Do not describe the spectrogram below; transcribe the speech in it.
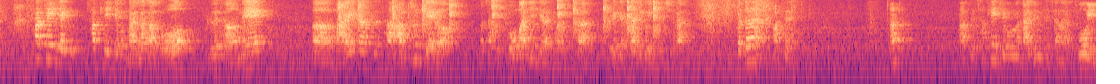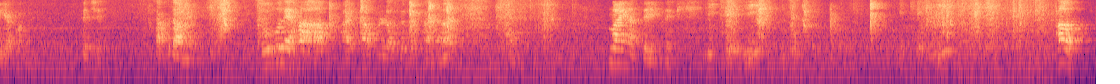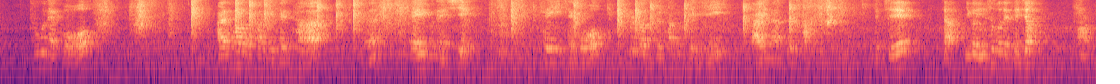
4k 제곱 4k 제곱 날라가고 그 다음에 어, 마이너스 4 안 풀게요. 어차피 부호만 얘기하는 거니까 이렇게 가지고 있읍시다. 그렇잖아요. 앞에 어? 앞에 4K 제곱만 날리면 되잖아요. 부호 얘기할 건데. 됐지? 자, 그 다음에 두 분의 합, 알파 플러스 베타는 네. 마이너스 A분의 B, 2K, 2K. 다음, 두 분의 곱, 알파 곱하기 베타는 A분의 C, K 제곱 플러스 3K 마이너스 4. 그치? 자, 인수분해 되죠? 어.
